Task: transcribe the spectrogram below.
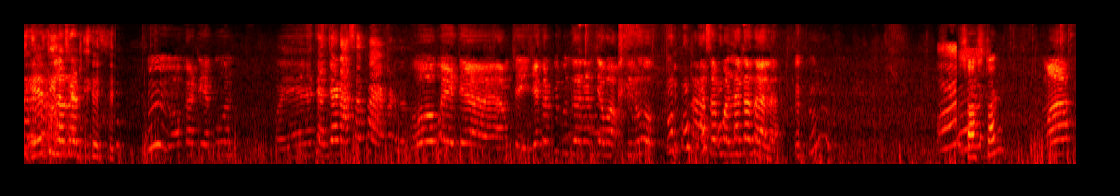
हे तिला काढते त्यांच्याकडे असंच पाया पडतात. हो भाई त्या आमच्या हिच्याकडची बुजगारांच्या बाबतीत हो असा पडला का झाला? साष्टांग मग?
